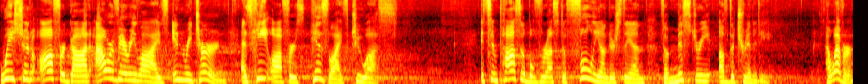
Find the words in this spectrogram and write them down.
We should offer God our very lives in return as he offers his life to us. It's impossible for us to fully understand the mystery of the Trinity. However,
